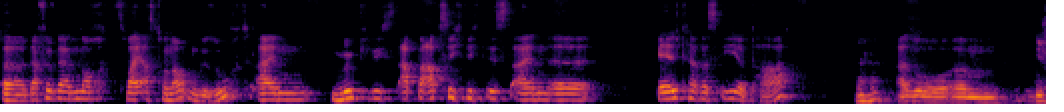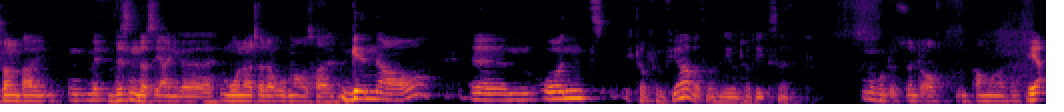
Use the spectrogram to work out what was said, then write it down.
Äh, dafür werden noch zwei Astronauten gesucht. Ein möglichst beabsichtigt ist ein äh, älteres Ehepaar. Mhm. Also ähm, Die schon ein paar mit wissen, dass sie einige Monate da oben aushalten. Genau. Ähm, und ich glaube, fünf Jahre sollen die unterwegs sein. Na gut, es sind auch ein paar Monate. Ja,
